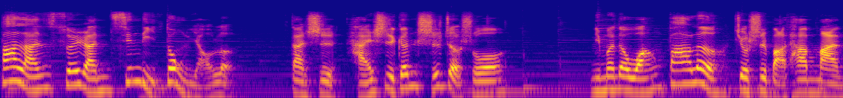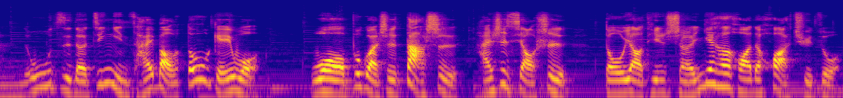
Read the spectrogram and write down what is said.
巴兰虽然心里动摇了，但是还是跟使者说：“你们的王巴勒就是把他满屋子的金银财宝都给我，我不管是大事还是小事，都要听神耶和华的话去做。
